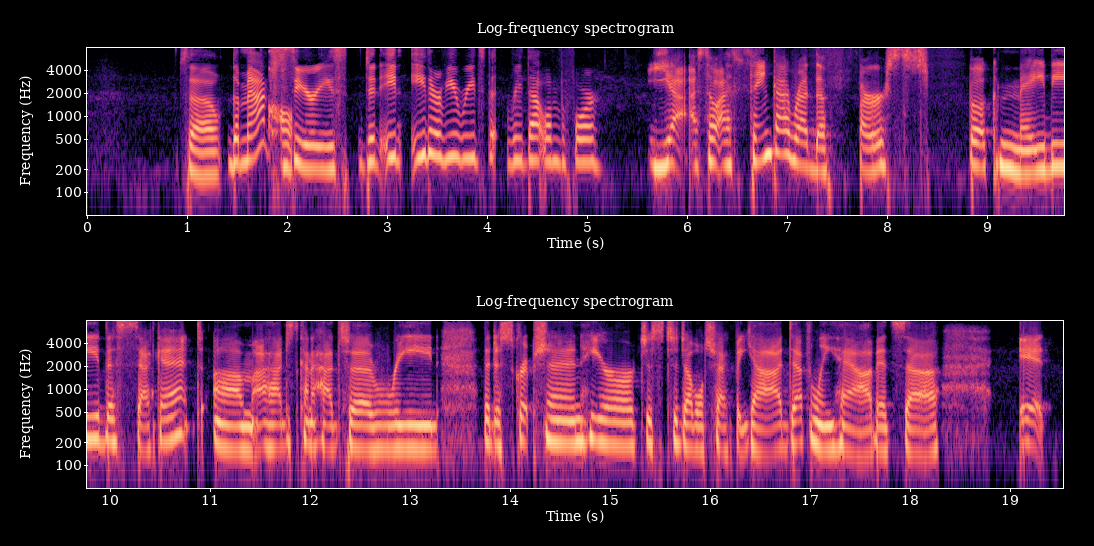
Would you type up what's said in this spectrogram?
So the Match Cool. series. Did e- either of you read th- read that one before? Yeah, so I think I read the first book, maybe the second. Um, I just kind of had to read the description here just to double check. But yeah, I definitely have. It's uh, it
